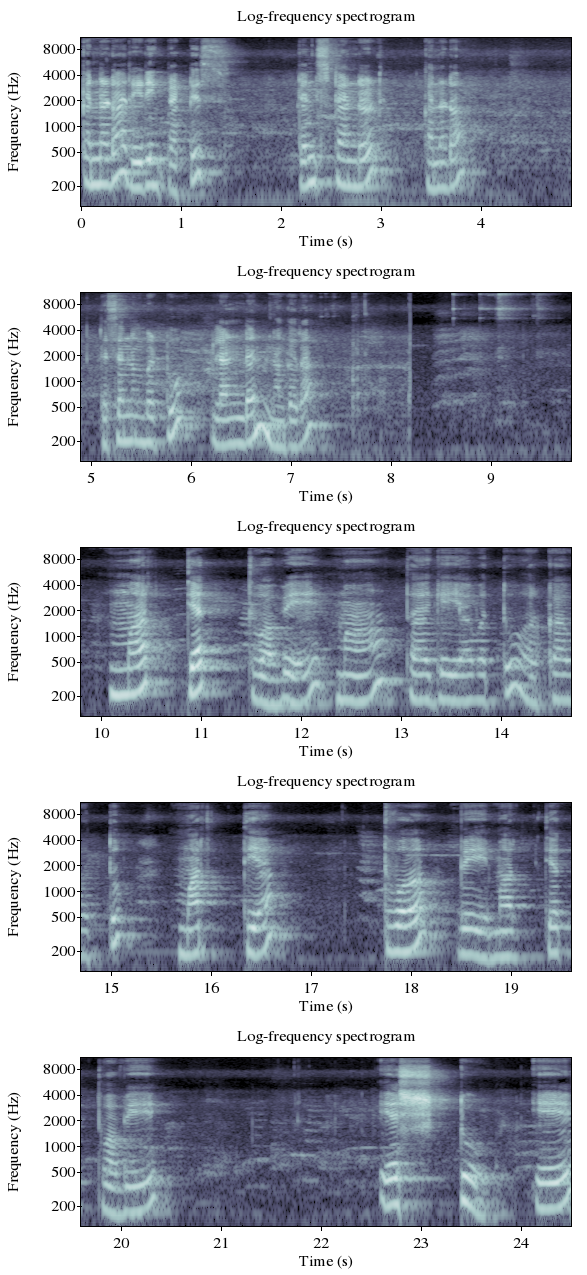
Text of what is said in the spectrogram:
Kannada reading practice tenth standard Kannada. Lesson number two London ನಗರ. ಮರ್ತ್ಯತ್ವವೇ ಮಾ ತಗೆಯವತ್ತು ಅರ್ಕಾವತ್ತು. ಮರ್ತ್ಯ ತ್ವವೇ ಮರ್ತ್ಯತ್ವವೇ. ಎಷ್ಟು, ಎ,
